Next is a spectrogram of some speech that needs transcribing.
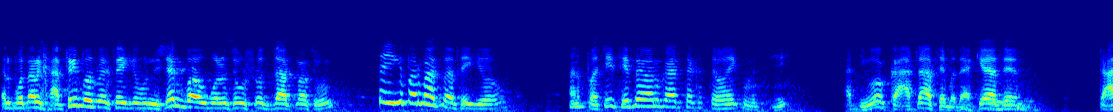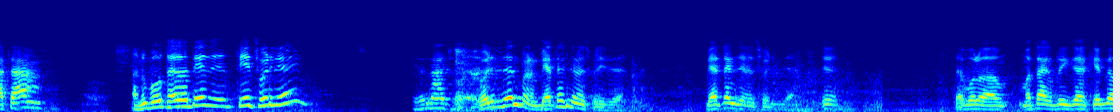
અને પોતાની ખાતરી પૂર્વક થઈ ગયો નિશંક ભાવ બોલું છું, હું શુદ્ધાત્મા છું. થઈ ગયો પરમાત્મા થઈ ગયો. અને પછી છેતરવાનું કાર્ય કરતા હોય કે જી- આ જીવો કાચા છે બધા. કેવા છે? કાચા? અનુભવ થયો તે તે છોડી દે? ના છોડી. દીધા ને પણ બે ત્રણ જણા છોડી દીધા. બે ત્રણ જણા છોડી દીધા. તો બોલો આ મતા પરિગ્રહ કેટલો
